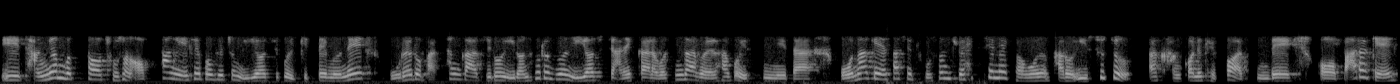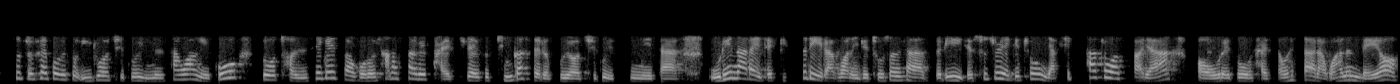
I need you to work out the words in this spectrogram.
이 작년부터 조선 업황이 회복이 좀 이어지고 있기 때문에 올해도 마찬가지로 이런 흐름은 이어지지 않을까라고 생각을 하고 있습니다. 워낙에 사실 조선주의 핵심의 경우는 바로 이 수주가 관건이 될 것 같은데 어, 빠르게 수주 회복이 또 이루어지고 있는 상황이고 또 전 세계적으로 산업사업의 발주에도 증가세를 보여지고 있습니다. 우리나라 이제 빅3라고 하는 이제 조선사들이 이제 수주액이 총 약 14조 원가량 어, 올해도 달성했다라고 하는데요.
